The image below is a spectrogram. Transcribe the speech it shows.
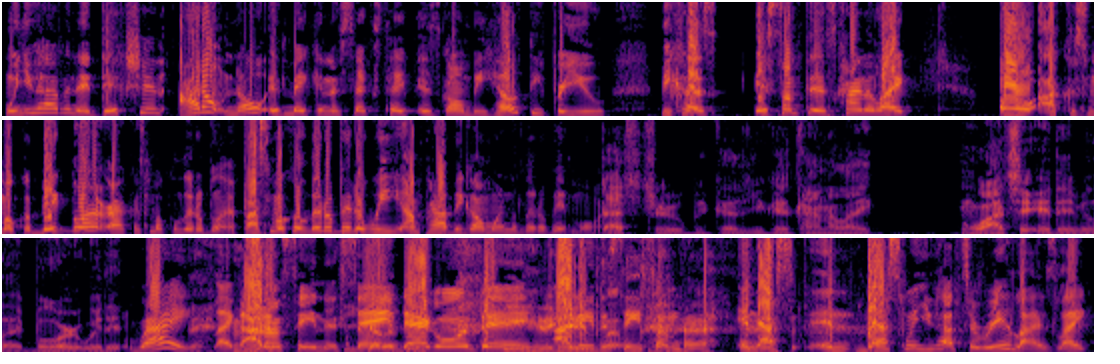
When you have an addiction, I don't know if making a sex tape is going to be healthy for you because it's something that's kind of like oh, I could smoke a big blunt or I could smoke a little blunt. If I smoke a little bit of weed, I'm probably gonna want a little bit more. That's true because you could kind of like watch it and then be like bored with it. Right. Like I don't see the same daggone thing. I need to see something. something, and that's and that's when you have to realize like,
